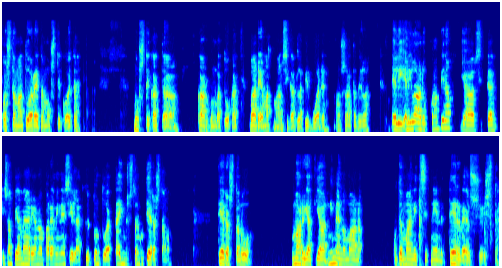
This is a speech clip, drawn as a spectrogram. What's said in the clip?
ostamaan tuoreita mustikoita. Mustikat, karhunvatukat, vadelmat, mansikat läpi vuoden on saatavilla. Eli, eli laadukkaampina ja sitten isompia määriä on paremmin esillä. Että kyllä tuntuu, että ihmiset on niin tiedostanut, tiedostanut marjat ja nimenomaan, kuten mainitsit, niin terveyssyistä.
